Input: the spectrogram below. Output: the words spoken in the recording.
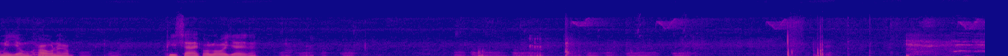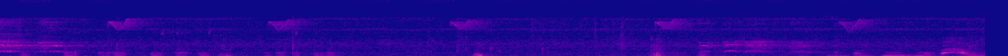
ไม่ยอมเข้านะครับ พี่ชายก็ล่อใหญ่แล้ว มันก็เอา อืม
